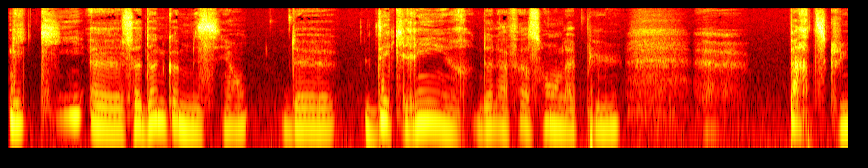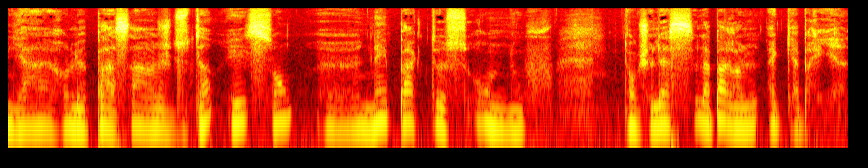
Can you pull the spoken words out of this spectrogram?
et qui se donne comme mission de décrire de la façon la plus euh, particulière le passage du temps et son euh, impact sur nous. Donc je laisse la parole à Gabriel.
